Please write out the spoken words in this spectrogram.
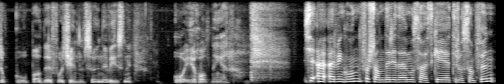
dukke opp både i forkynnelse og undervisning og i holdninger. Ervin Kohn, forstander i Det mosaiske trossamfunn.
